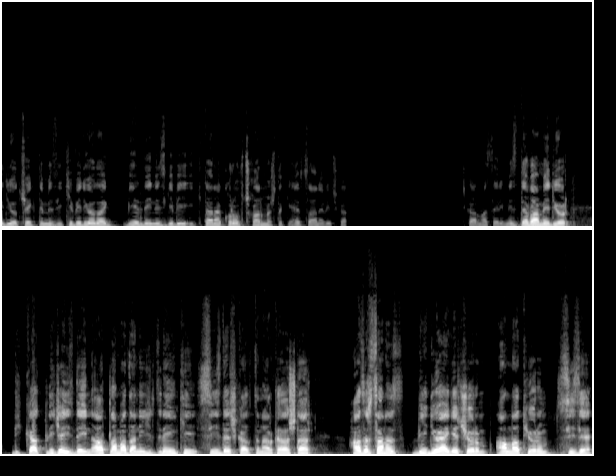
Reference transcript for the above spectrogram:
video çektiğimiz iki videoda bildiğiniz gibi iki tane crop çıkarmıştık. Efsanevi çıkar çıkarma serimiz devam ediyor. Dikkatlice izleyin. Atlamadan izleyin ki siz de çıkartın arkadaşlar. Hazırsanız videoya geçiyorum. Anlatıyorum size.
